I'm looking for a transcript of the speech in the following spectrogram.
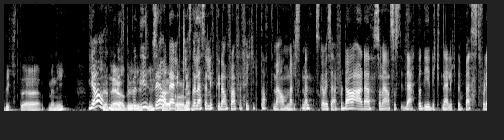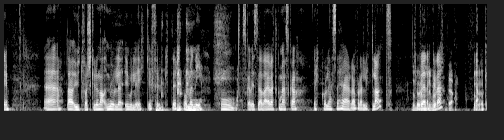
diktet Meny? Ja, Det- det hadde det hadde jeg litt lyst til å lese. litt fra, for jeg fikk ikke tatt med anmeldelsen min. Skal vi se, For da er det som jeg det er et av de diktene jeg likte best, fordi da utforsker hun ulike frukter på Meny. Mm, skal vi se da, Jeg vet ikke om jeg skal rekke å lese hele, for det er litt langt. Tror du jeg rekker det? Ja. Ja, ok.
